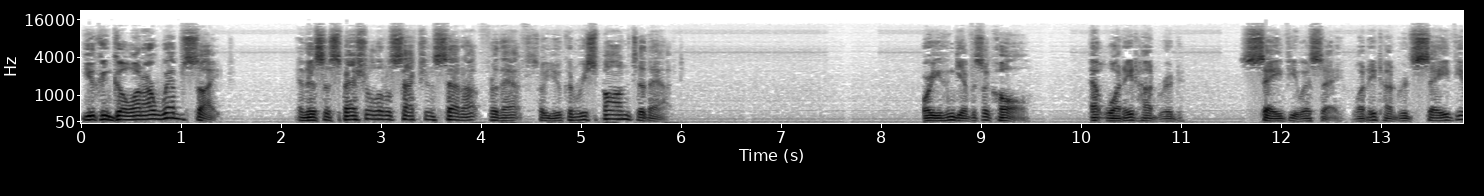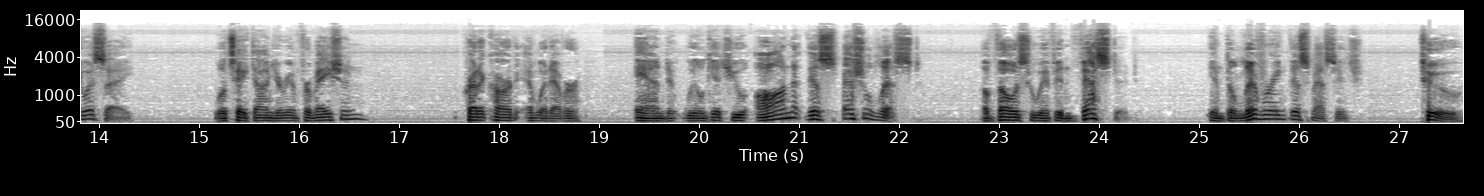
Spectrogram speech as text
You can go on our website, and there's a special little section set up for that so you can respond to that. Or you can give us a call at 1 800 SAVE USA. 1 800 SAVE USA. We'll take down your information, credit card, and whatever, and we'll get you on this special list of those who have invested in delivering this message to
